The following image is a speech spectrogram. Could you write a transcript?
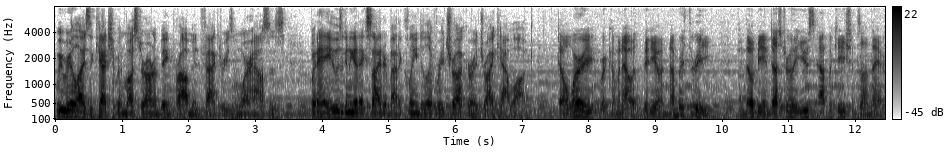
We realize the ketchup and mustard aren't a big problem in factories and warehouses, but hey, who's gonna get excited about a clean delivery truck or a dry catwalk? Don't worry, we're coming out with video number three, and there'll be industrial use applications on there.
